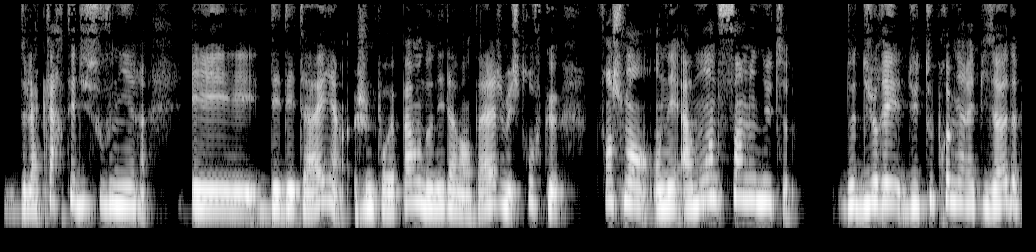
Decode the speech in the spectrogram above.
de la clarté du souvenir et des détails. Je ne pourrais pas en donner davantage, mais je trouve que franchement, on est à moins de 5 minutes de durée du tout premier épisode.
